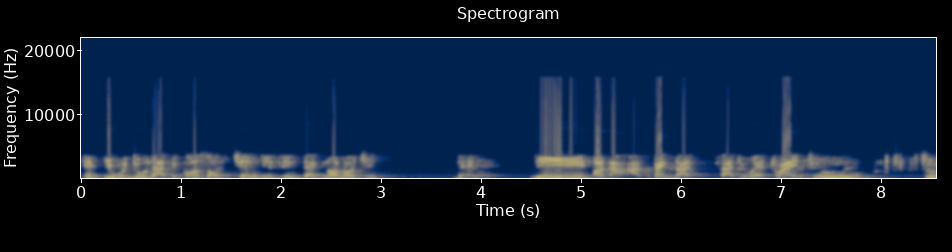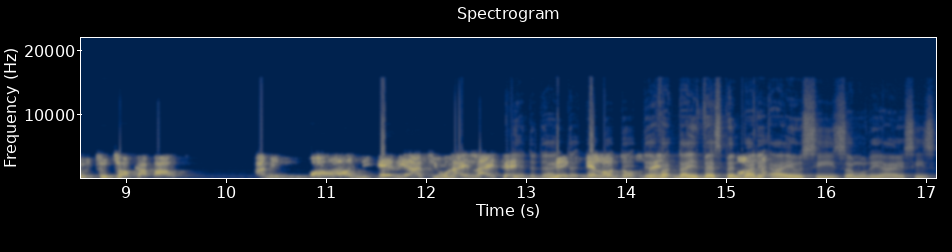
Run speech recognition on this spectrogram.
if you will do that because of changes in technology. Then the other aspect that, that you were trying to, to, to talk about, I mean, all the areas you highlighted yeah, the, the, make the, a lot of sense. The investment by the IOC, some of the IOCs,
